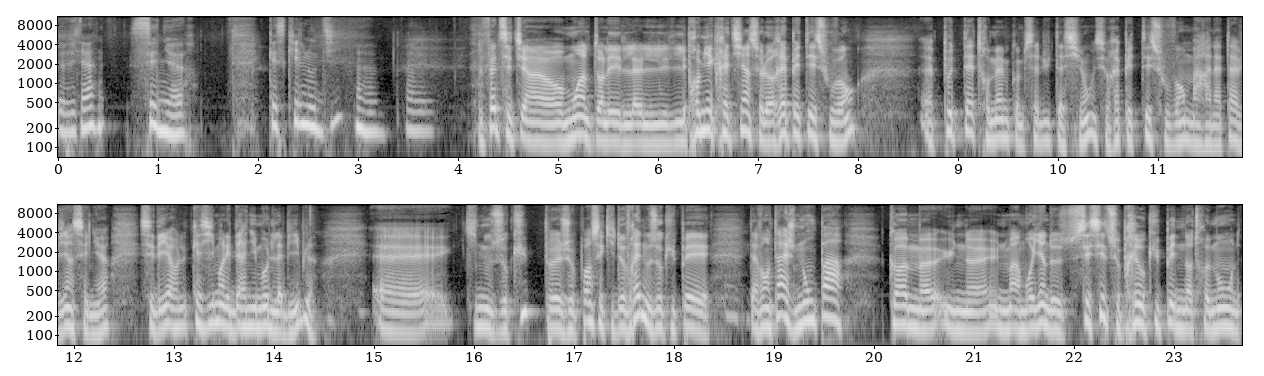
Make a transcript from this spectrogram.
viens Seigneur. Qu'est-ce qu'il nous dit De fait, c'est au moins dans les, les, premiers chrétiens se le répétaient souvent. Euh, peut-être même comme salutation, et se répéter souvent Maranatha, viens Seigneur. C'est d'ailleurs quasiment les derniers mots de la Bible euh, qui nous occupent, je pense, et qui devraient nous occuper davantage, non pas comme un moyen de cesser de se préoccuper de notre monde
